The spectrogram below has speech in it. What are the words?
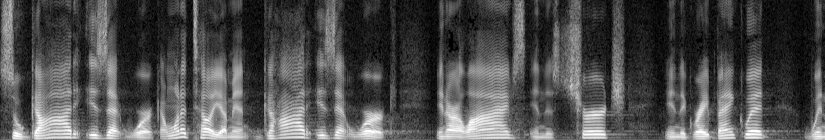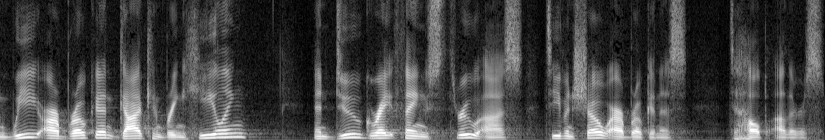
So God is at work. I want to tell you, I mean, God is at work in our lives, in this church, in the great banquet. When we are broken, God can bring healing and do great things through us to even show our brokenness to help others.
